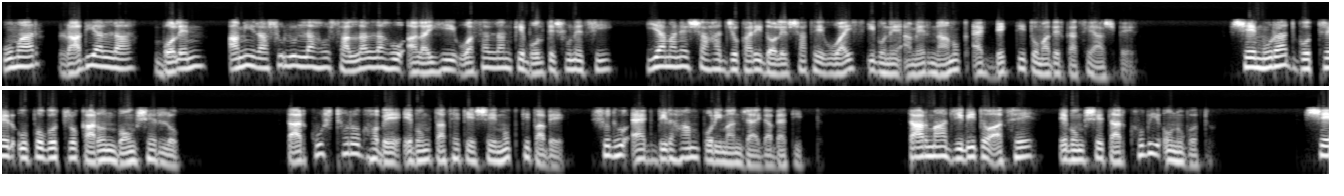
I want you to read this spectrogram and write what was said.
উমার রাদিয়াল্লাহ বলেন, আমি রাসূলুল্লাহ সাল্লাল্লাহু আলাইহি ওয়াসাল্লামকে বলতে শুনেছি, ইয়ামানের সাহায্যকারী দলের সাথে ওয়াইস ইবনে আমের নামক এক ব্যক্তি তোমাদের কাছে আসবে। সে মুরাদ গোত্রের উপগোত্র কারণ বংশের লোক। তার কুষ্ঠরোগ হবে এবং তা থেকে সে মুক্তি পাবে, শুধু এক দিরহাম পরিমাণ জায়গা ব্যতীত। তার মা জীবিত আছে এবং সে তার খুবই অনুগত। সে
